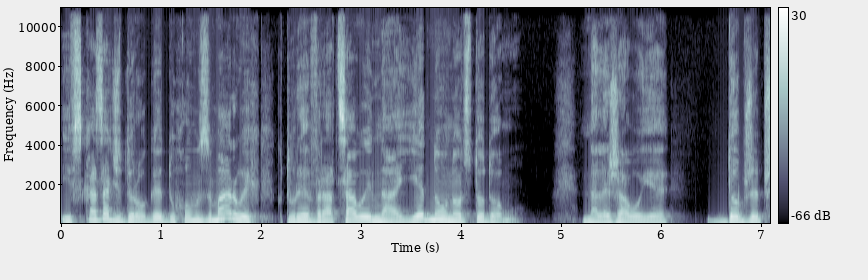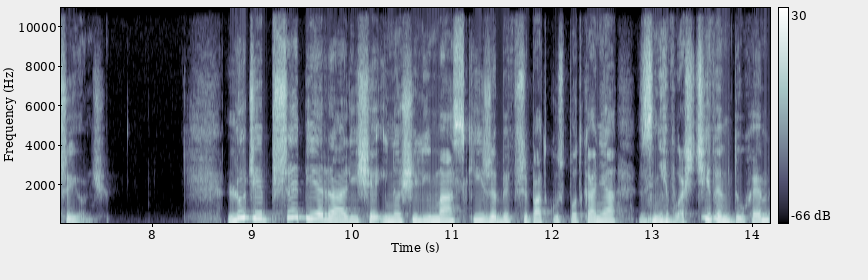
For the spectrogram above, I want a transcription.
i wskazać drogę duchom zmarłych, które wracały na jedną noc do domu. Należało je dobrze przyjąć. Ludzie przebierali się i nosili maski, żeby w przypadku spotkania z niewłaściwym duchem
